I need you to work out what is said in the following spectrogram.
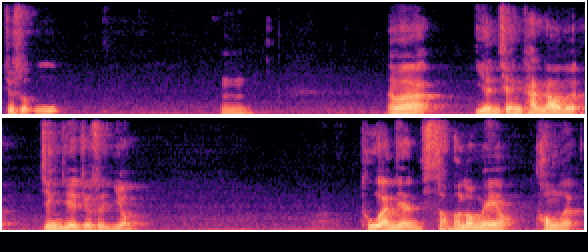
就是无。嗯，那么眼前看到的境界就是有。突然间什么都没有，空了。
